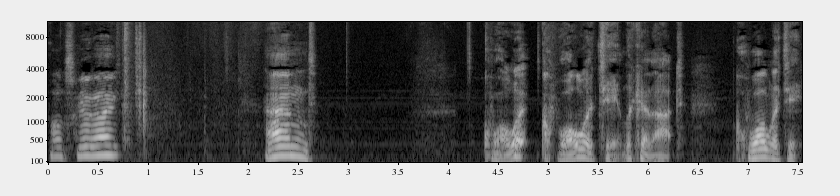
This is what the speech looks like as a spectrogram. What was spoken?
One screw out. And quality, quality, look at that. Quality.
